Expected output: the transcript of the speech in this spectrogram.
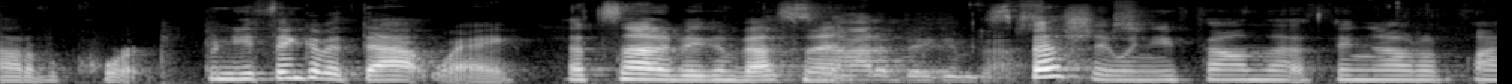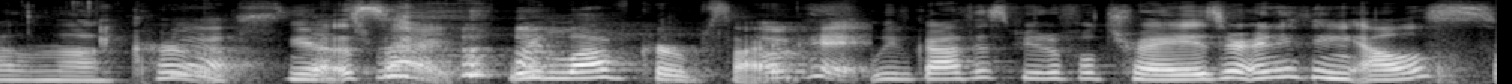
out of a quart. When you think of it that way, That's not a big investment. not a big investment. Especially when you found that thing out of- on the curb. Yes. that's right. we love curbside. Okay, we've got this beautiful tray. Is there anything else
